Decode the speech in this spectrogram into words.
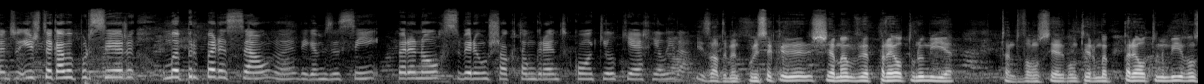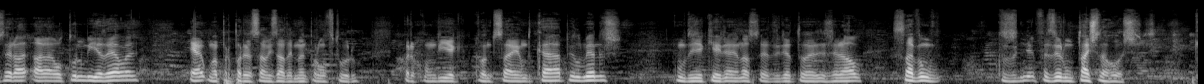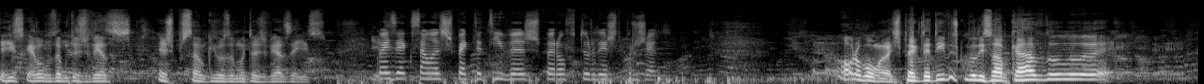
Portanto, isto acaba por ser uma preparação, é? digamos assim, para não receberem um choque tão grande com aquilo que é a realidade. Exatamente, por isso é que chamamos a pré-autonomia. Portanto, vão, ser, vão ter uma pré-autonomia, vão ser a, a autonomia dela é uma preparação exatamente para um futuro, para que um dia, quando saiam de cá, pelo menos, como diz aqui a nossa diretora-geral, saibam cozinhar, fazer um tacho de arroz, que é isso que ela usa muitas vezes, a expressão que usa muitas vezes é isso. Quais é que são as expectativas para o futuro deste projeto? Ora bom, as expectativas, como eu disse há bocado,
